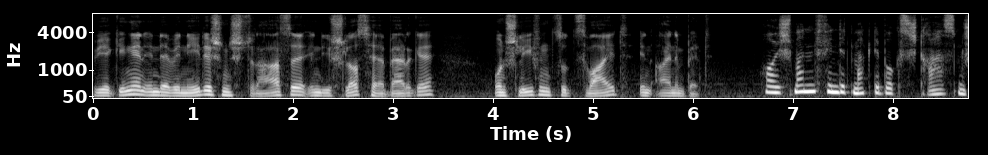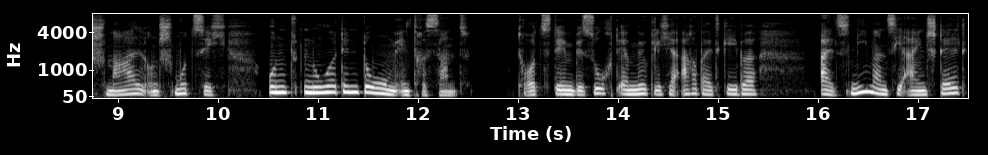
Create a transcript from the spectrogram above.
Wir gingen in der Venedischen Straße in die Schlossherberge und schliefen zu zweit in einem Bett. Heuschmann findet Magdeburgs Straßen schmal und schmutzig und nur den Dom interessant. Trotzdem besucht er mögliche Arbeitgeber. Als niemand sie einstellt,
